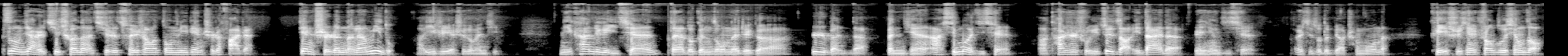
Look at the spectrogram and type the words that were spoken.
自动驾驶汽车呢，其实催生了动力电池的发展，电池的能量密度啊，一直也是个问题。你看这个以前大家都跟踪的这个日本的本田阿西莫机器人啊，它是属于最早一代的人形机器人，而且做的比较成功的，可以实现双足行走，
